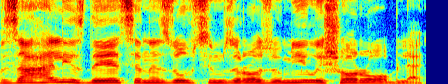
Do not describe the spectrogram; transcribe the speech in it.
взагалі здається не зовсім зрозуміли, що роблять.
